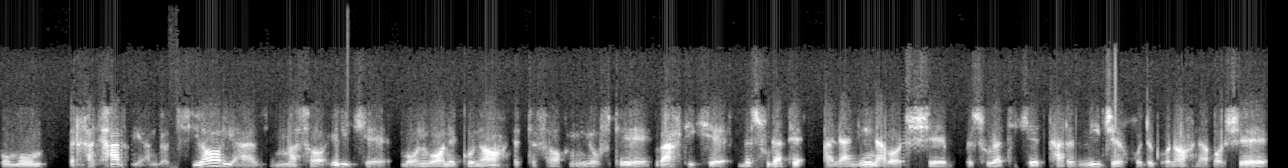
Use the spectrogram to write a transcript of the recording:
عموم به خطر بیانداز بسیاری از مسائلی که به عنوان گناه اتفاق میفته وقتی که به صورت علنی نباشه به صورتی که ترویج خود گناه نباشه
